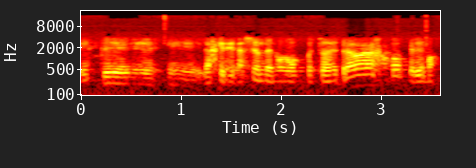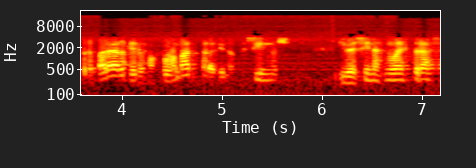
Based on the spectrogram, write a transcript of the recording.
este, eh, la generación de nuevos puestos de trabajo, queremos preparar, queremos formar para que los vecinos y vecinas nuestras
